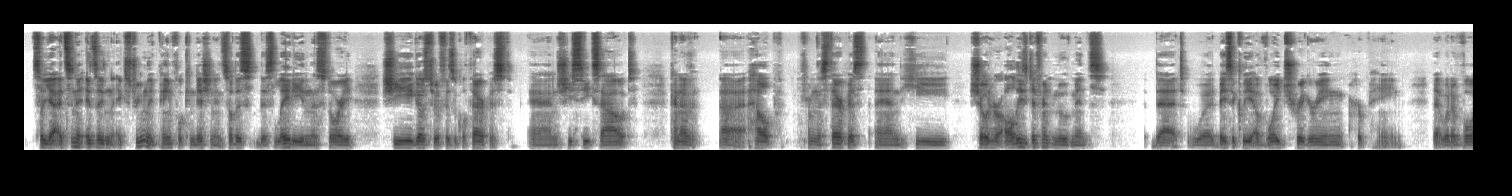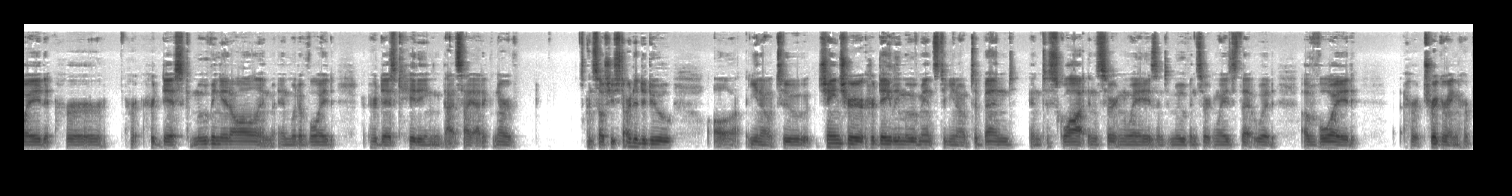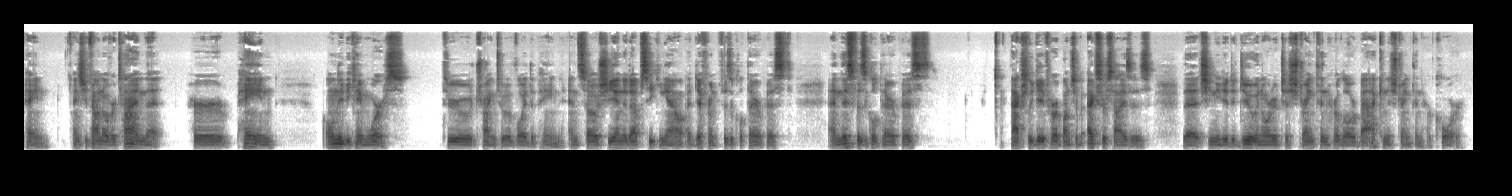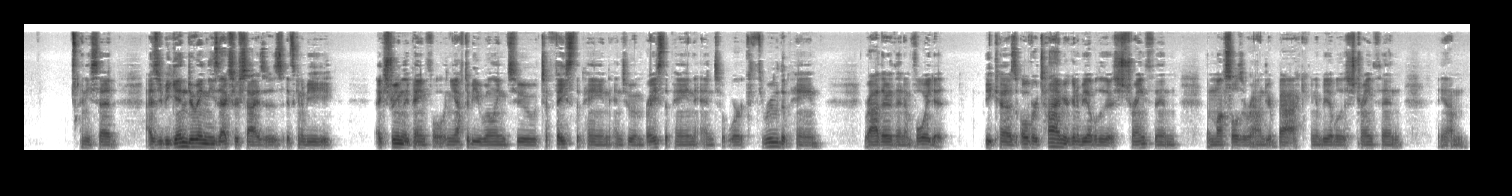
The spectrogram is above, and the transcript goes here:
so yeah, it's an it's an extremely painful condition. And so this this lady in this story, she goes to a physical therapist and she seeks out kind of uh, help from this therapist, and he showed her all these different movements that would basically avoid triggering her pain, that would avoid her her, her disc moving at all, and, and would avoid her disc hitting that sciatic nerve. And so she started to do uh, you know, to change her, her daily movements to, you know, to bend and to squat in certain ways and to move in certain ways that would avoid her triggering her pain. And she found over time that her pain only became worse through trying to avoid the pain. And so she ended up seeking out a different physical therapist. And this physical therapist actually gave her a bunch of exercises that she needed to do in order to strengthen her lower back and to strengthen her core. And he said, as you begin doing these exercises, it's going to be extremely painful and you have to be willing to to face the pain and to embrace the pain and to work through the pain rather than avoid it. Because over time, you're going to be able to strengthen the muscles around your back. You're going to be able to strengthen um,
